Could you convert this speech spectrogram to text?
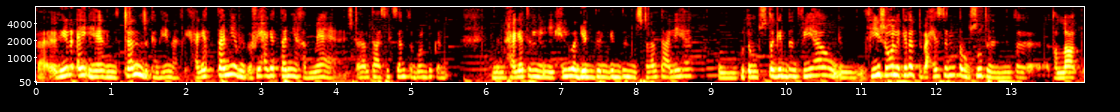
فغير أي هي ال challenge كان هنا. في حاجات تانية بيبقى في حاجات تانية خدناها. يعني اشتغلت على سيتي سنتر برضو كان من الحاجات الحلوة جدا جدا اللي اشتغلت عليها وكنت مبسوطة جدا فيها. وفي شغل كده بتبقى حاسس إن أنت مبسوط إن أنت طلعته.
